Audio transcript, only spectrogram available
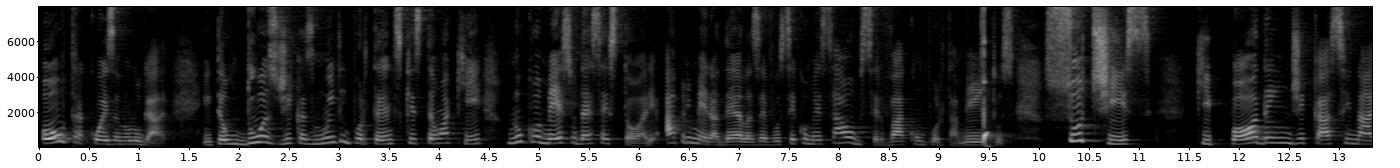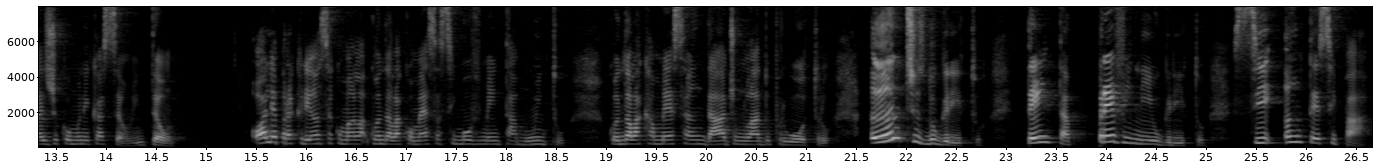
outra coisa no lugar. Então, duas dicas muito importantes que estão aqui no começo dessa história. A primeira delas é você começar a observar comportamentos sutis que podem indicar sinais de comunicação. Então, Olha para a criança ela, quando ela começa a se movimentar muito, quando ela começa a andar de um lado para o outro. Antes do grito, tenta prevenir o grito, se antecipar.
